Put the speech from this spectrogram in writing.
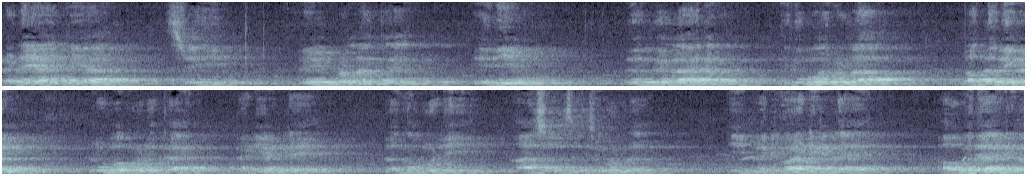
ഇടയാക്കിയ ശ്രീ പിള്ളക്ക് ഇനിയും ദീർഘകാലം ഇതുപോലുള്ള പദ്ധതികൾ രൂപം കൊടുക്കാൻ കഴിയട്ടെ എന്നുകൂടി ആശംസിച്ചുകൊണ്ട് ഈ പരിപാടിയുടെ ഔപചാരിക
